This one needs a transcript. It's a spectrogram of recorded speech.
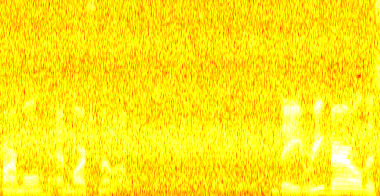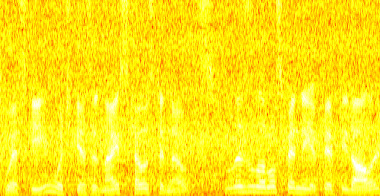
caramel, and marshmallow. They rebarrel this whiskey, which gives it nice toasted notes. It is a little spendy at $50,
